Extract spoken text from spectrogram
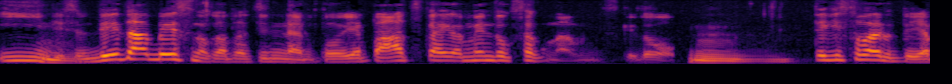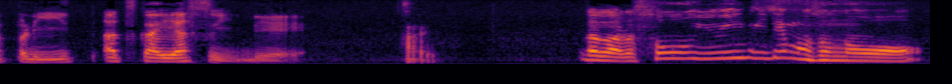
いいんですよ。うデータベースの形になると、やっぱ扱いがめんどくさくなるんですけど、うん。テキストファイルってやっぱり扱いやすいんで、はい。だからそういう意味でも、その、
